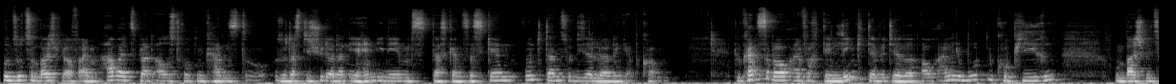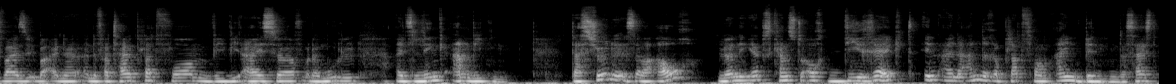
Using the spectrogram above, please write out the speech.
und so zum Beispiel auf einem Arbeitsblatt ausdrucken kannst, sodass die Schüler dann ihr Handy nehmen, das Ganze scannen und dann zu dieser Learning App kommen. Du kannst aber auch einfach den Link, der wird dir dort auch angeboten, kopieren und beispielsweise über eine, eine Verteilplattform wie, wie iSurf oder Moodle als Link anbieten. Das Schöne ist aber auch, Learning Apps kannst du auch direkt in eine andere Plattform einbinden. Das heißt,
